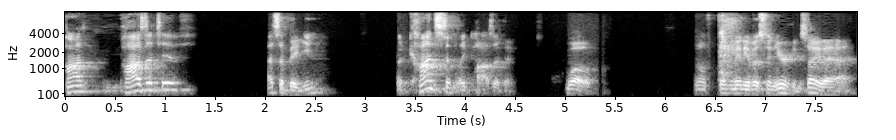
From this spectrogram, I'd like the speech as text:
Po- positive, that's a biggie, but constantly positive. Whoa. I don't think many of us in here can say that.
